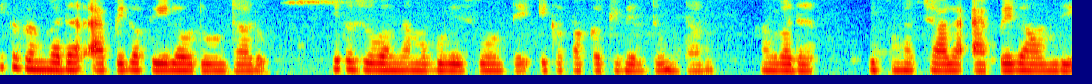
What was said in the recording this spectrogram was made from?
ఇక గంగాధర్ హ్యాపీగా ఫీల్ అవుతూ ఉంటాడు. ఇక సువర్ణ ముగ్గు వేస్తూ ఉంటే ఇక పక్కకి వెళ్తూ ఉంటాడు. గంగాధర్ ఇప్పుడు నాకు చాలా హ్యాపీగా ఉంది.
